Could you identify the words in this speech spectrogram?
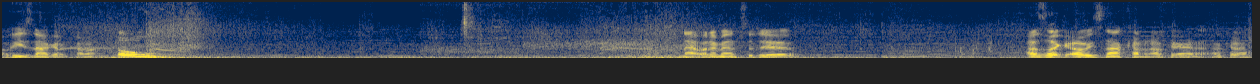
Oh, he's not gonna come up. Oh! Not what I meant to do. I was like, oh, he's not coming up here? Okay.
